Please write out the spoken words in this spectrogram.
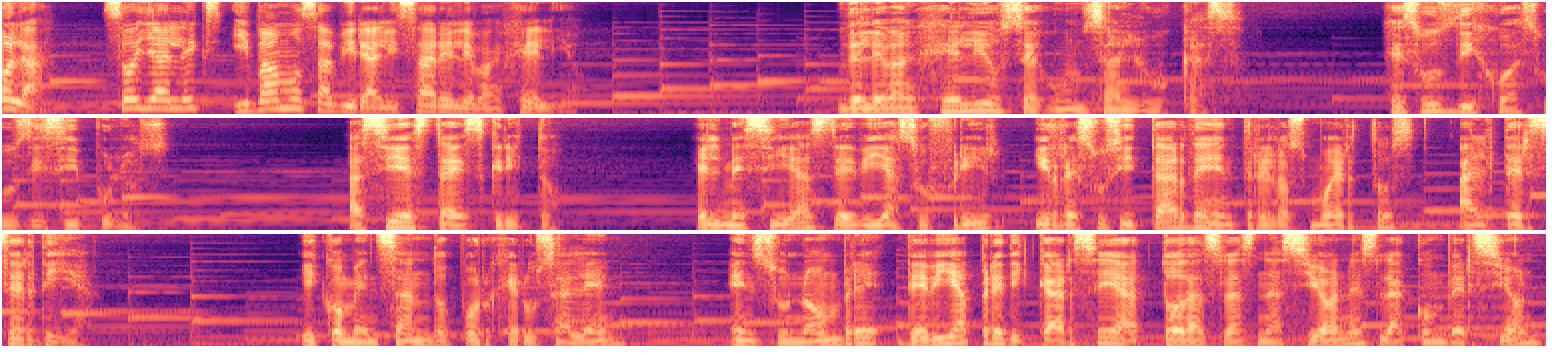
Hola, soy Alex y vamos a viralizar el Evangelio. Del Evangelio según San Lucas. Jesús dijo a sus discípulos, Así está escrito, el Mesías debía sufrir y resucitar de entre los muertos al tercer día. Y comenzando por Jerusalén, en su nombre debía predicarse a todas las naciones la conversión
